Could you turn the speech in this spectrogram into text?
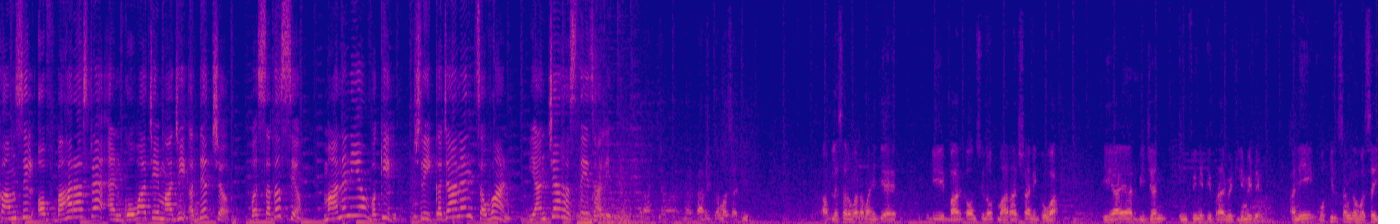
council of Maharashtra and गोवाचे माजी अध्यक्ष व सदस्य माननीय वकील श्री गजानन चव्हाण यांच्या हस्ते झाले. या कार्यक्रमासाठी आपल्या सर्वांना माहिती आहे की बार काउन्सिल ऑफ महाराष्ट्र आणि Goa A I R vision infinity private limited आणि वकील संघ वसई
